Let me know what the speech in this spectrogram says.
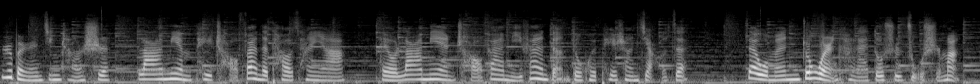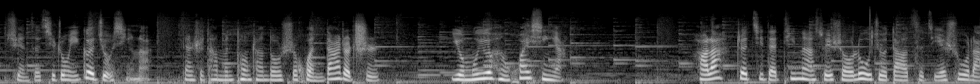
日本人经常是拉面配炒饭的套餐呀，还有拉面、炒饭、米饭等都会配上饺子。在我们中国人看来都是主食嘛，选择其中一个就行了。但是他们通常都是混搭着吃，有木有很坏心呀？好啦，这期的 Tina 随手录就到此结束了。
